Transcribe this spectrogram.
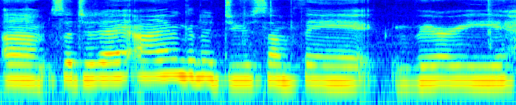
Um, so today I'm gonna do something very,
